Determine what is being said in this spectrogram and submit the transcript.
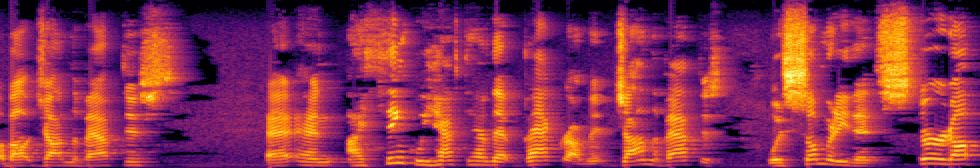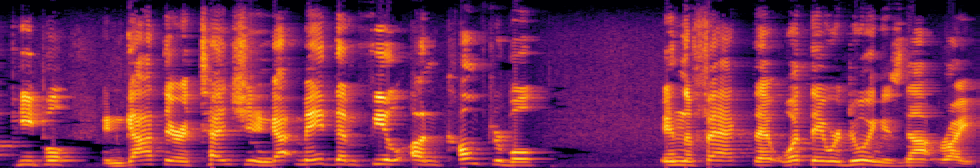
about John the Baptist. And I think we have to have that background that John the Baptist was somebody that stirred up people and got their attention and got made them feel uncomfortable in the fact that what they were doing is not right.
